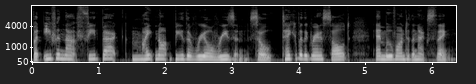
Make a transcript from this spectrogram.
but even that feedback might not be the real reason. So take it with a grain of salt and move on to the next thing.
